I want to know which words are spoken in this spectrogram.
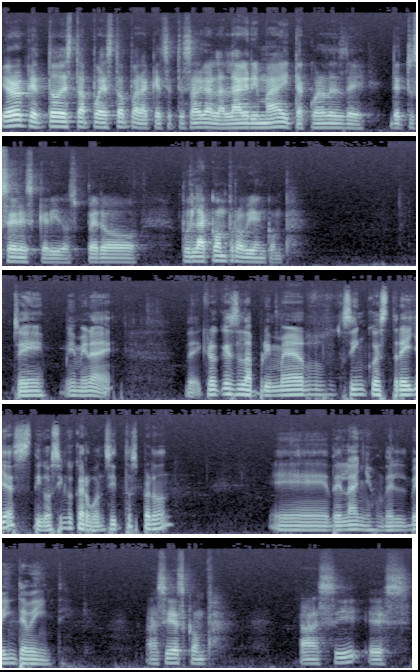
yo creo que todo está puesto para que se te salga la lágrima y te acuerdes de, de tus seres queridos. Pero, pues la compro bien, compa. Sí, y mira, eh, creo que es la primer cinco estrellas, digo cinco carboncitos, perdón, eh, del año, del 2020. Así es, compa. Así es.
